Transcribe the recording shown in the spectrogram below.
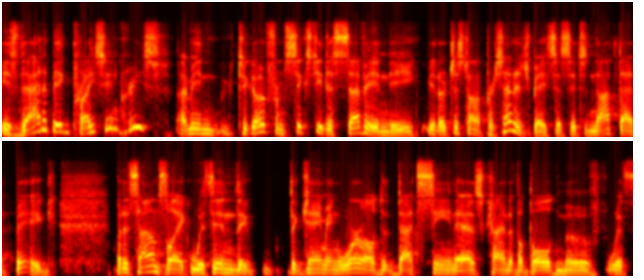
Is that a big price increase? I mean, to go from 60 to 70, you know, just on a percentage basis, it's not that big. But it sounds like within the, the gaming world, that's seen as kind of a bold move with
